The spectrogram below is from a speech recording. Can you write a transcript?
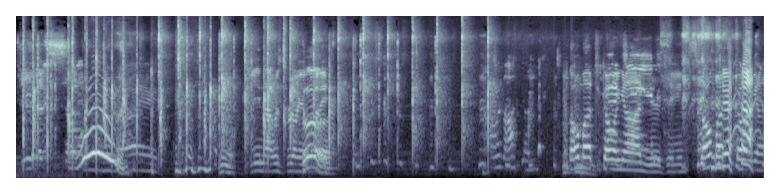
Dude, that's so. Gene, that was brilliant, Cool. buddy. That was awesome. So much going on, Eugene. So much going on.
